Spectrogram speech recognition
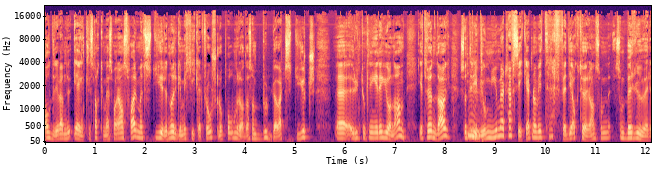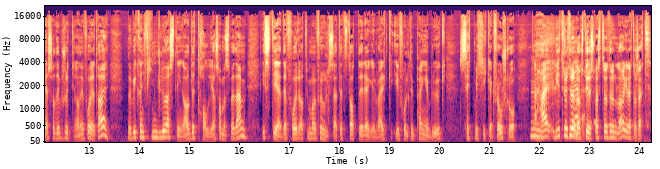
aldri hvem du egentlig snakker med som har ansvar. Man styrer Norge med kikkert fra Oslo på områder som burde ha vært styrt eh, rundt omkring i regionene. I Trøndelag så driver vi jo mye mer treffsikkert når vi treffer de aktørene som, som berøres av de beslutningene vi foretar. Når vi kan finne løsninger og detaljer sammen med dem, i stedet for at vi må forholde seg til et statlig regelverk i forhold til pengebruk sett med kikkert fra Oslo. Her, vi tror Trøndelag styres best fra Trøndelag, rett og slett.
